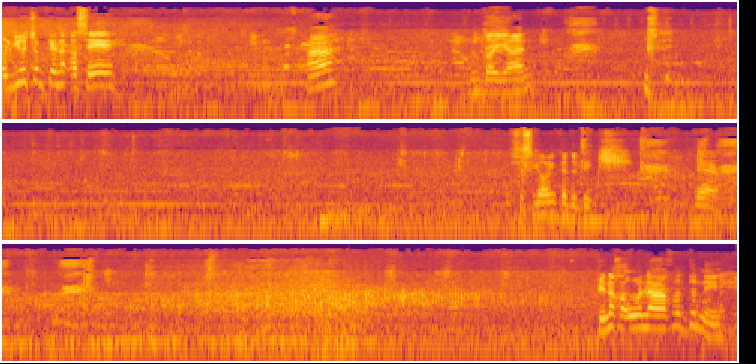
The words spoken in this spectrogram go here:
Mag-YouTube ka na kasi. Ha? Ano ba yan? This is going to the beach. There. Pinakauna ako dun eh.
